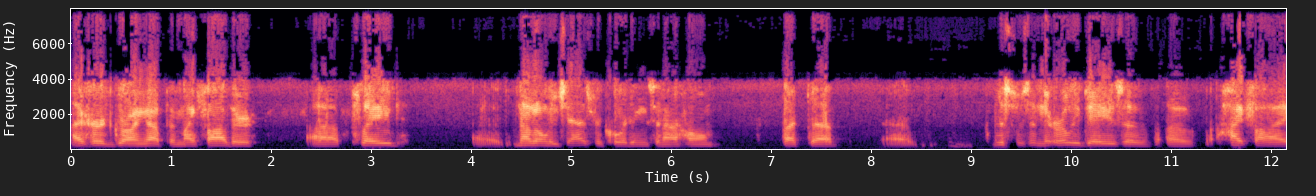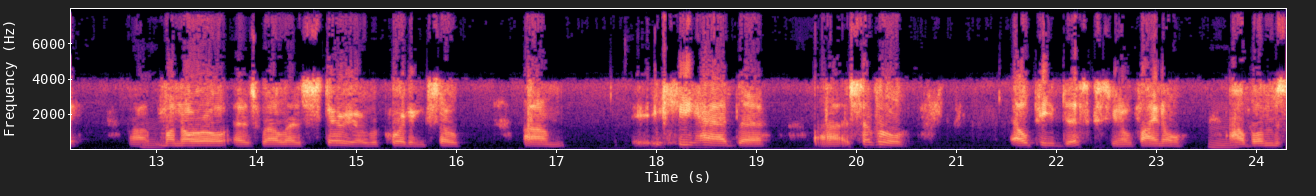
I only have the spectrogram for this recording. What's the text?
I heard growing up, and my father uh, played uh, not only jazz recordings in our home, but uh, uh, this was in the early days of, of hi-fi, uh, mm. monaural as well as stereo recording. So um, he had uh, uh, several LP discs, you know, vinyl mm. albums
